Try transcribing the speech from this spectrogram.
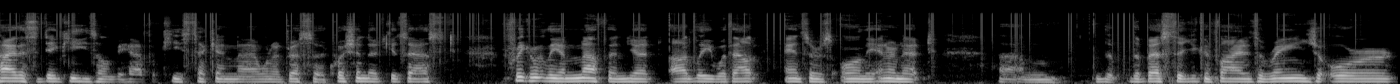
Hi, this is Dave Keys on behalf of Keys Tech, and I want to address a question that gets asked frequently enough and yet oddly without answers on the internet. Um, the, the best that you can find is a range or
